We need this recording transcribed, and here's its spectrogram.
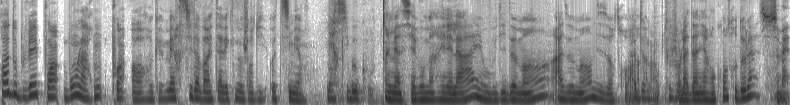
www.bonlarron.org. Merci d'avoir été avec nous aujourd'hui, Aude Siméon. Merci beaucoup. Et merci à vous, Marie-Léla. Et on vous dit demain, à demain, 10h03. À demain, toujours. Pour la dernière rencontre de la semaine.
